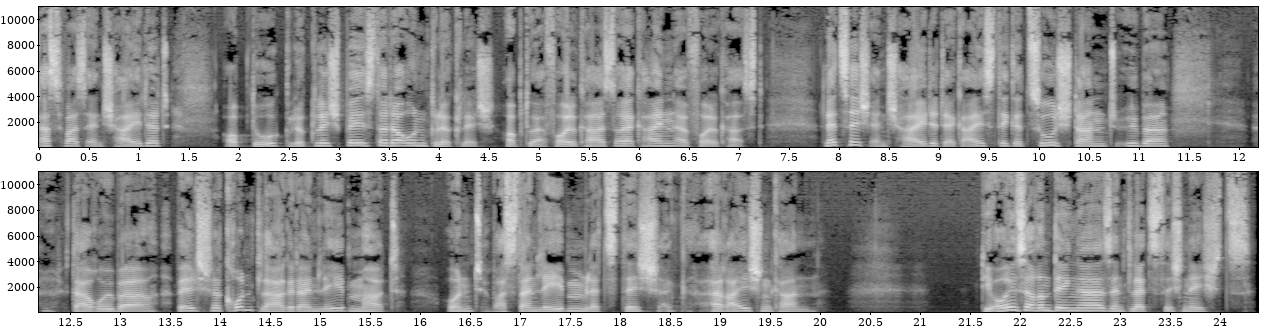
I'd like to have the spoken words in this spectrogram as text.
das, was entscheidet, ob du glücklich bist oder unglücklich, ob du Erfolg hast oder keinen Erfolg hast. Letztlich entscheidet der geistige Zustand über darüber, welche Grundlage dein Leben hat und was dein Leben letztlich erreichen kann. Die äußeren Dinge sind letztlich nichts.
